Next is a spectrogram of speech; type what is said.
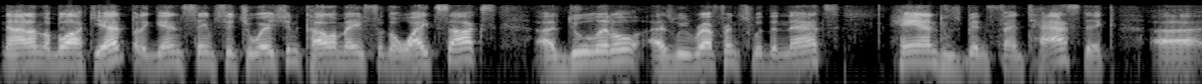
Not on the block yet, but again, same situation. Colome for the White Sox. Uh, Doolittle, as we referenced with the Nats. Hand, who's been fantastic uh,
